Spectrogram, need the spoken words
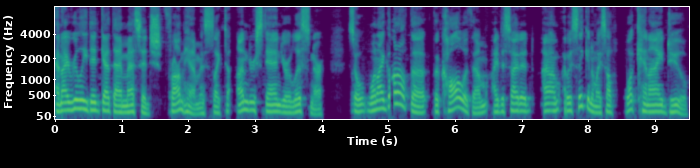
and i really did get that message from him. It's like to understand your listener. So when i got off the the call with him i decided I, I was thinking to myself what can i do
